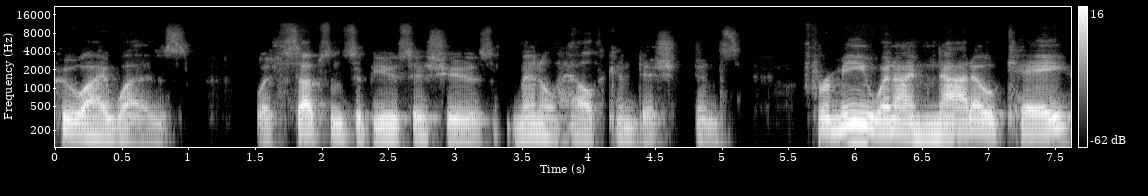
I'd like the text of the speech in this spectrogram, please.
who I was with substance abuse issues, mental health conditions. For me, when I'm not okay,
